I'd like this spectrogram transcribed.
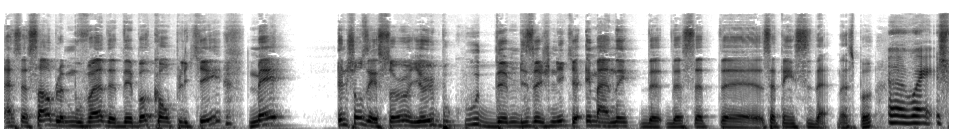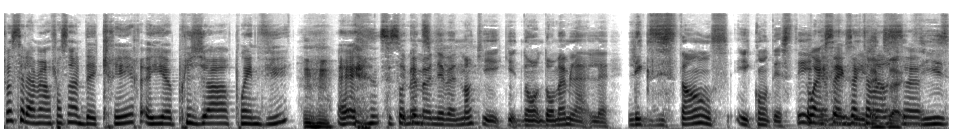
à ce sable mouvant de débats compliqués, mais une chose est sûre, il y a eu beaucoup de misogynie qui a émané de, de cette, euh, cet incident, n'est-ce pas? Euh, ouais, je pense que c'est la meilleure façon de le décrire. Il y a plusieurs points de vue. Mhm. Euh, c'est même un événement qui est, qui est- dont, dont même la- la- l'existence est contestée. A c'est exactement des gens ça. qui disent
